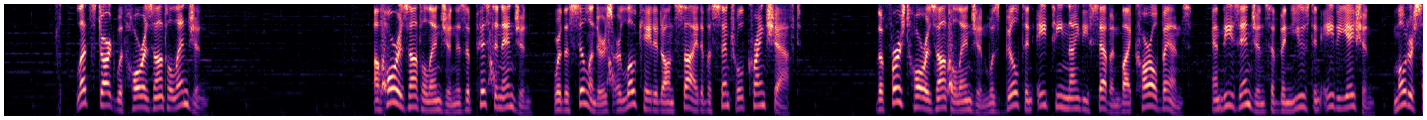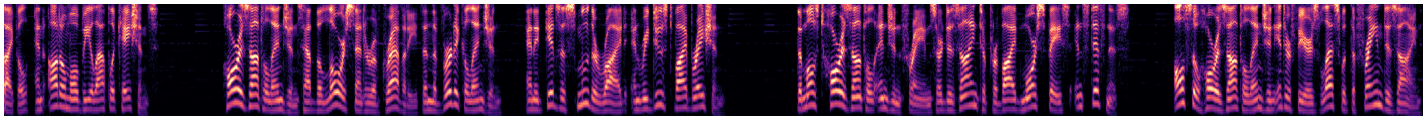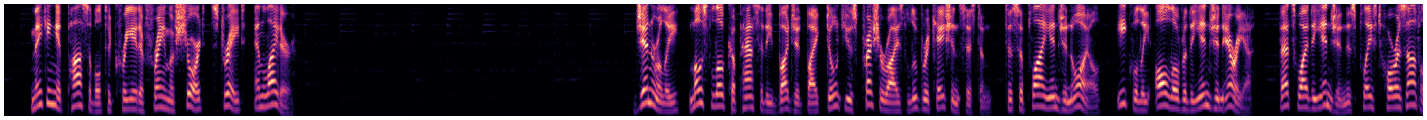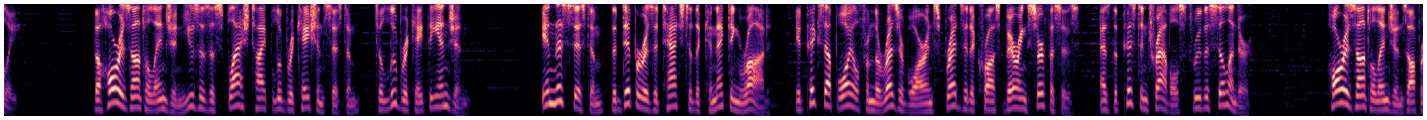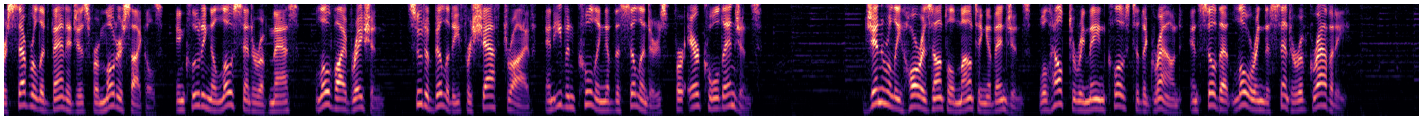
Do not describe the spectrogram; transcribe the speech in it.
Let's start with horizontal engine. A horizontal engine is a piston engine, where the cylinders are located on side of a central crankshaft. The first horizontal engine was built in 1897 by Karl Benz, and these engines have been used in aviation, motorcycle and automobile applications. Horizontal engines have the lower center of gravity than the vertical engine, and it gives a smoother ride and reduced vibration. The most horizontal engine frames are designed to provide more space and stiffness. Also horizontal engine interferes less with the frame design, making it possible to create a frame of short, straight, and lighter. Generally, most low-capacity budget bike don't use pressurized lubrication system to supply engine oil equally all over the engine area, that's why the engine is placed horizontally. The horizontal engine uses a splash-type lubrication system to lubricate the engine. In this system, the dipper is attached to the connecting rod, it picks up oil from the reservoir and spreads it across bearing surfaces as the piston travels through the cylinder. Horizontal engines offer several advantages for motorcycles, including a low center of mass, low vibration, suitability for shaft drive, and even cooling of the cylinders for air-cooled engines. Generally horizontal mounting of engines will help to remain close to the ground and so that lowering the center of gravity.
